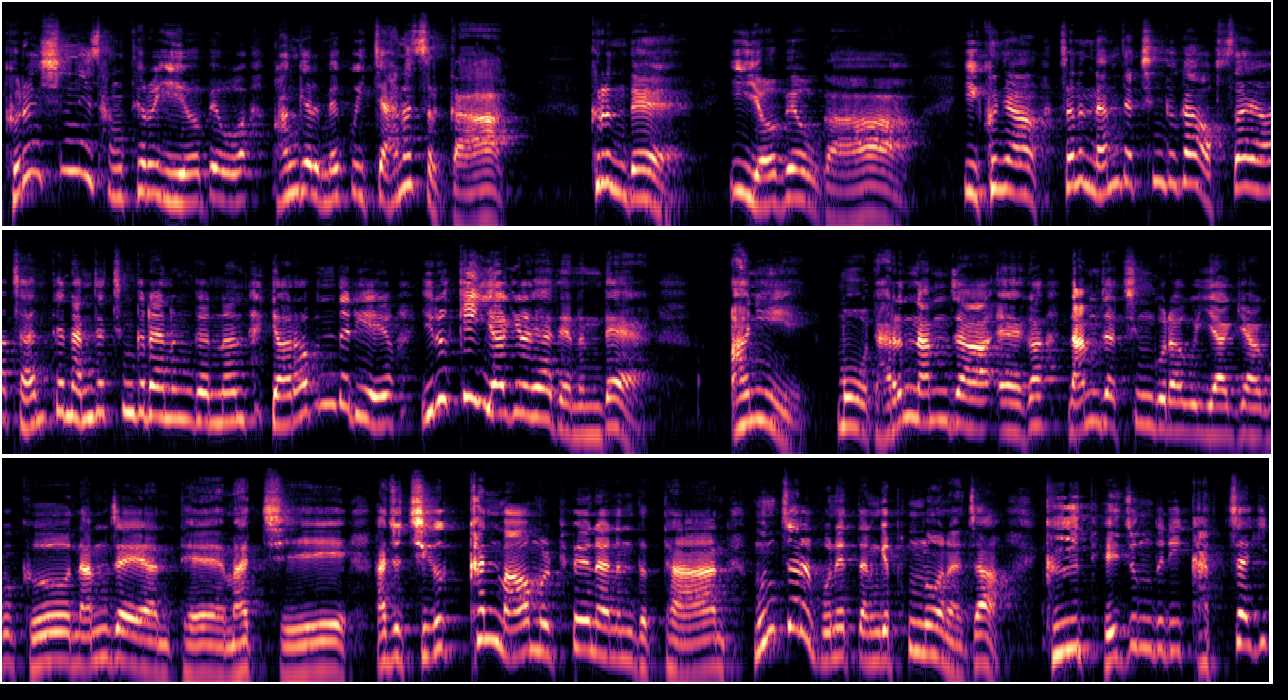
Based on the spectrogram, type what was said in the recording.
그런 심리 상태로 이 여배우와 관계를 맺고 있지 않았을까? 그런데 이 여배우가 이 그냥 저는 남자친구가 없어요. 저한테 남자친구라는 거는 여러분들이에요. 이렇게 이야기를 해야 되는데 아니 뭐 다른 남자애가 남자친구라고 이야기하고 그 남자애한테 마치 아주 지극한 마음을 표현하는 듯한 문자를 보냈다는 게 폭로하자 그 대중들이 갑자기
